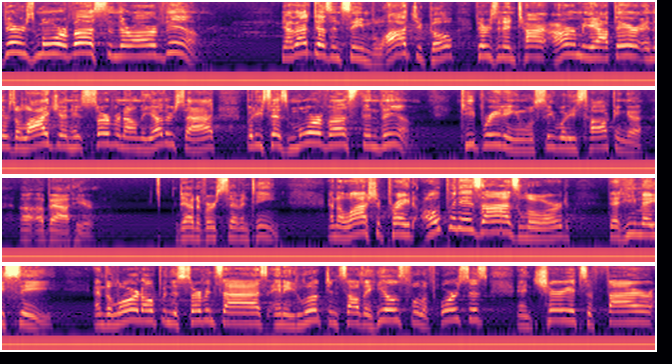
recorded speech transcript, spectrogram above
There's more of us than there are of them. Now, that doesn't seem logical. There's an entire army out there, and there's Elijah and his servant on the other side, but he says, More of us than them. Keep reading, and we'll see what he's talking uh, uh, about here. Down to verse 17. And Elisha prayed, Open his eyes, Lord, that he may see. And the Lord opened the servant's eyes, and he looked and saw the hills full of horses and chariots of fire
